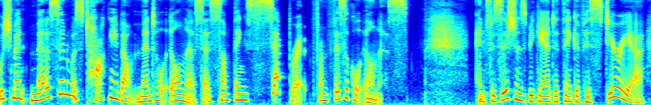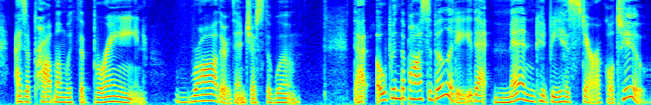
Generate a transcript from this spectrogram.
which meant medicine was talking about mental illness as something separate from physical illness. And physicians began to think of hysteria as a problem with the brain rather than just the womb. That opened the possibility that men could be hysterical too.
